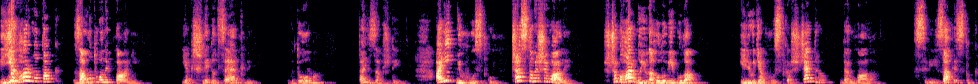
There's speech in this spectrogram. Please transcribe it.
Її гарно так замотували пані, як йшли до церкви, вдома та й завжди. А літню хустку часто вишивали, щоб гарною на голові була, і людям хустка щедро дарувала свій захисток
